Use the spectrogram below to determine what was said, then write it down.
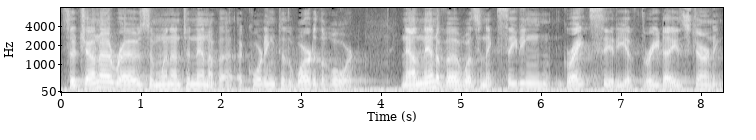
So Jonah arose and went unto Nineveh, according to the word of the Lord. Now Nineveh was an exceeding great city of three days' journey.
